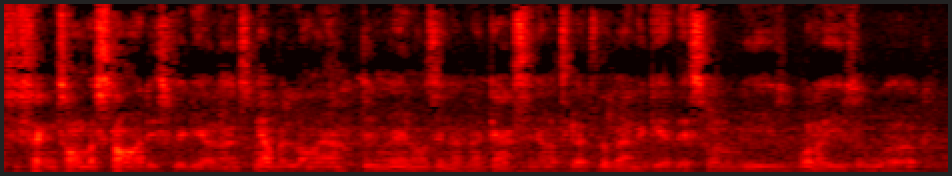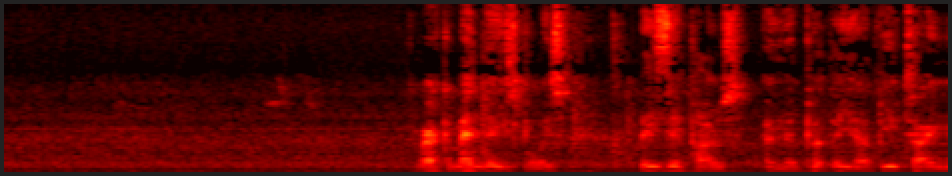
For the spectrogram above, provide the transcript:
It's the second time I started this video, I'm a liar. Didn't realise I didn't have no gas in it. I had to go to the van and get this one. We use one I use at work. Recommend these boys, these Zippos, and then put the uh, butane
